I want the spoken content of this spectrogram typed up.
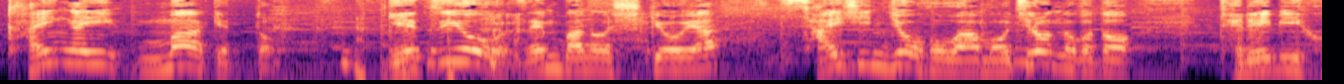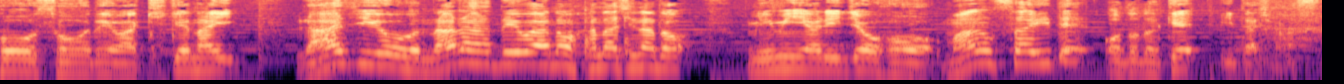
海外マーケット月曜前場の市況や最新情報はもちろんのことテレビ放送では聞けないラジオならではの話など耳寄り情報満載でお届けいたします。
